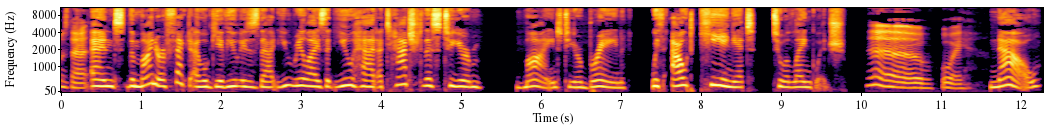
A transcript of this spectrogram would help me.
was that? And the minor effect I will give you is that you realize that you had attached this to your mind, to your brain, without keying it to a language. Oh, boy. Now,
